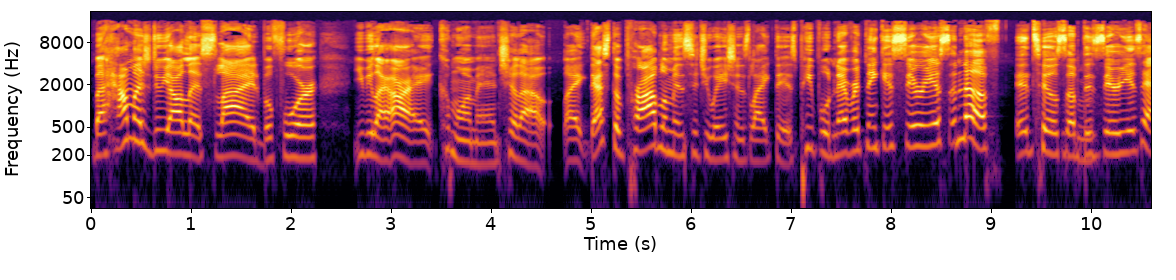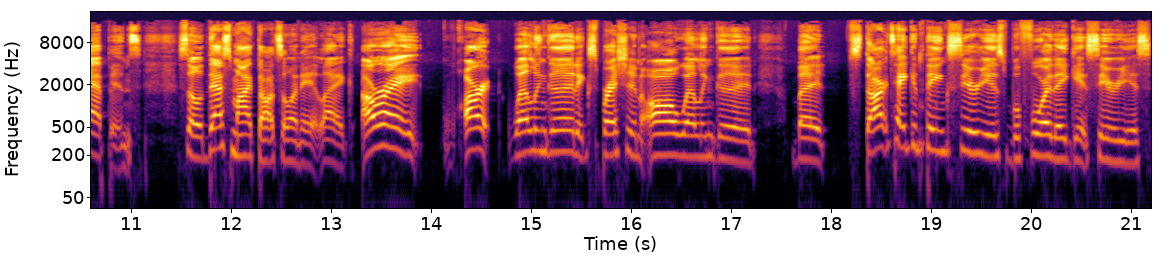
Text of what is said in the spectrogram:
But how much do y'all let slide before you be like, all right, come on, man, chill out. Like that's the problem in situations like this. People never think it's serious enough until mm-hmm. something mm-hmm. serious happens. So that's my thoughts on it. Like, all right, art, well and good, expression, all well and good, but start taking things serious before they get serious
